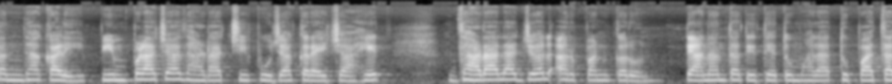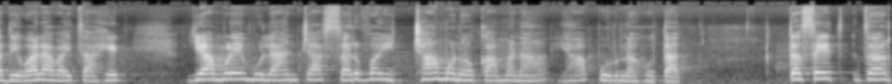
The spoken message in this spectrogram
संध्याकाळी पिंपळाच्या झाडाची पूजा करायची आहेत. झाडाला जल अर्पण करून त्यानंतर तिथे तुम्हाला तुपाचा दिवा लावायचा आहे यामुळे मुलांच्या सर्व इच्छा मनोकामना ह्या पूर्ण होतात. तसेच जर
